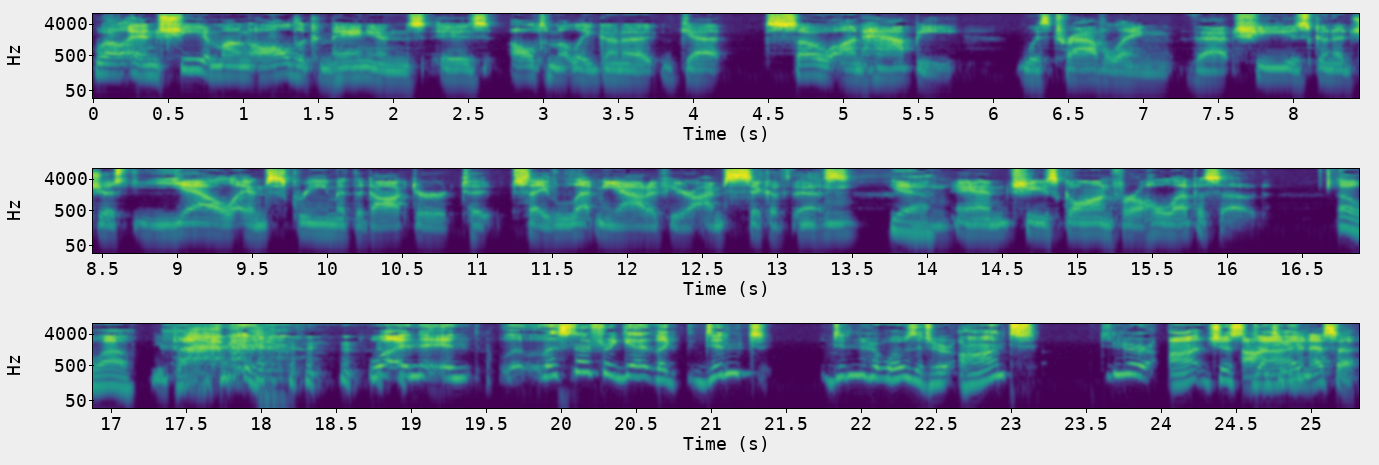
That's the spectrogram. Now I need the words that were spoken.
Well, and she, among all the companions, is ultimately going to get so unhappy with traveling that she is going to just yell and scream at the doctor to say, "Let me out of here! I'm sick of this." yeah. And she's gone for a whole episode. Oh wow. Well, and and let's not forget, like, didn't didn't her what was it? Her aunt? Didn't her aunt just Auntie die? Vanessa,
